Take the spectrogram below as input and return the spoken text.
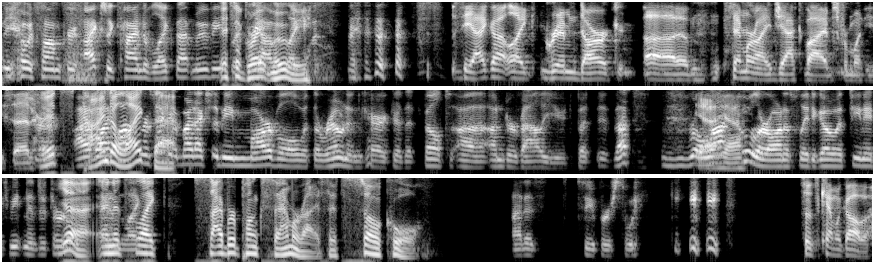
yeah, with Tom Cruise. I actually kind of like that movie. It's a great yeah, movie. Like, see, I got like grim, dark, um samurai Jack vibes from what he said. it's I- I kind of like for a second that. It might actually be Marvel with the Ronin character that felt uh, undervalued, but that's a Yeah, lot yeah. cooler, honestly, to go with Teenage Mutant Ninja Turtles. Yeah, and it's like, cyberpunk samurais. It's so cool. that is super sweet. So it's Kamigawa.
